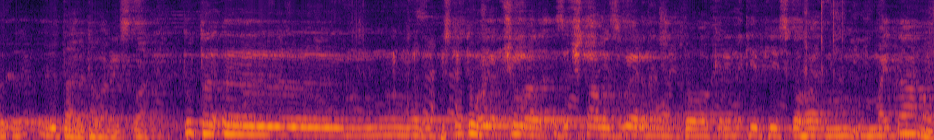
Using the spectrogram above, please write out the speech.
Е, Вітаю товариство. Тут е, після того, як вчора зачитали звернення до керівників Київського майдану,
